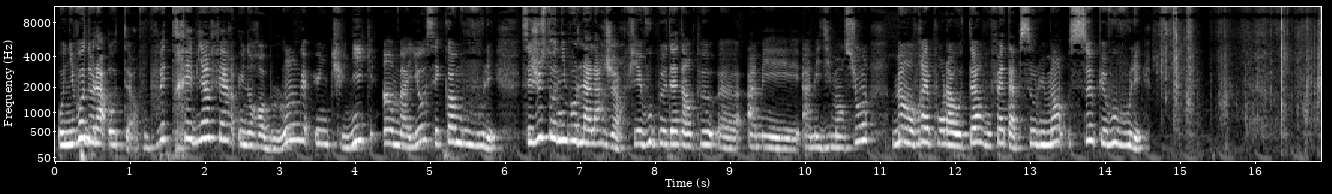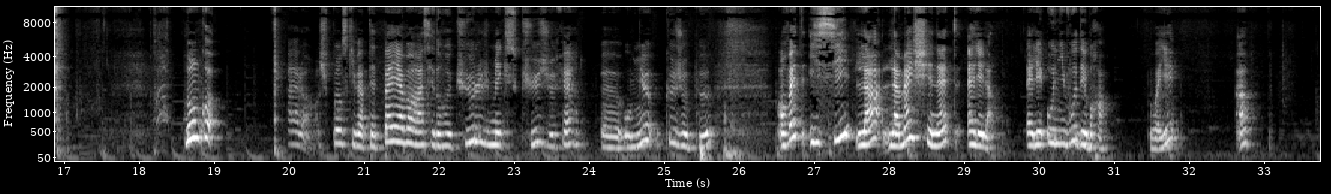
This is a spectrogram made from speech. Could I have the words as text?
au niveau de la hauteur, vous pouvez très bien faire une robe longue, une tunique, un maillot, c'est comme vous voulez. C'est juste au niveau de la largeur. Fiez-vous peut-être un peu euh, à, mes, à mes dimensions, mais en vrai, pour la hauteur, vous faites absolument ce que vous voulez. Donc, alors, je pense qu'il va peut-être pas y avoir assez de recul. Je m'excuse, je vais faire euh, au mieux que je peux. En fait, ici, là, la maille chaînette, elle est là. Elle est au niveau des bras. Vous voyez? Hop,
